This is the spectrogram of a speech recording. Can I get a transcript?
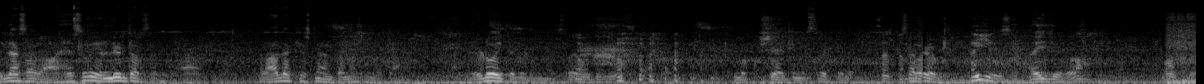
ಇಲ್ಲ ಸರ್ ಆ ಹೆಸರು ಎಲ್ಲಿಡ್ತಾರೆ ಸರ್ ಈಗ? ರಾಧಾಕೃಷ್ಣ ಅಂತ ಅನ್ನಿಸ್ಬಿಡುತ್ತ ಎರಡೂ ಐತೆ ನೋಡಿ ನಿಮ್ಮ ಹೆಸರು ತುಂಬ ಖುಷಿ ಆಯಿತು ನಿಮ್ಮ ಹೆಸರು ಕೇಳಿ. ಸರ್ ಸರ್ ಹೇಳಿ. ಅಯ್ಯೋ ಸರ್. ಐಜೂರು? ಓಕೆ.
